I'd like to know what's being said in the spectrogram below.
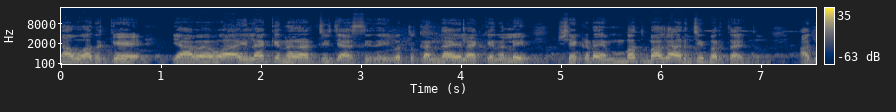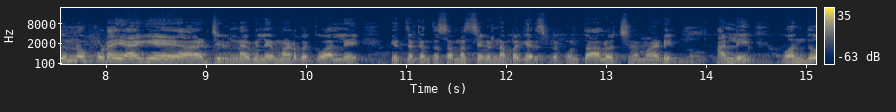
ನಾವು ಅದಕ್ಕೆ ಯಾವ್ಯಾವ ಇಲಾಖೆನ ಅರ್ಜಿ ಜಾಸ್ತಿ ಇದೆ. ಇವತ್ತು ಕಂದಾಯ ಇಲಾಖೆಯಲ್ಲಿ ಶೇಕಡ ಎಂಬತ್ತು ಭಾಗ ಅರ್ಜಿ ಬರ್ತಾಯಿತ್ತು ಅದನ್ನು ಕೂಡ ಹೇಗೆ ಅರ್ಜಿಗಳನ್ನ ವಿಲೇ ಮಾಡಬೇಕು, ಅಲ್ಲಿ ಇರ್ತಕ್ಕಂಥ ಸಮಸ್ಯೆಗಳನ್ನ ಬಗೆಹರಿಸಬೇಕು ಅಂತ ಆಲೋಚನೆ ಮಾಡಿ, ಅಲ್ಲಿ ಒಂದು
